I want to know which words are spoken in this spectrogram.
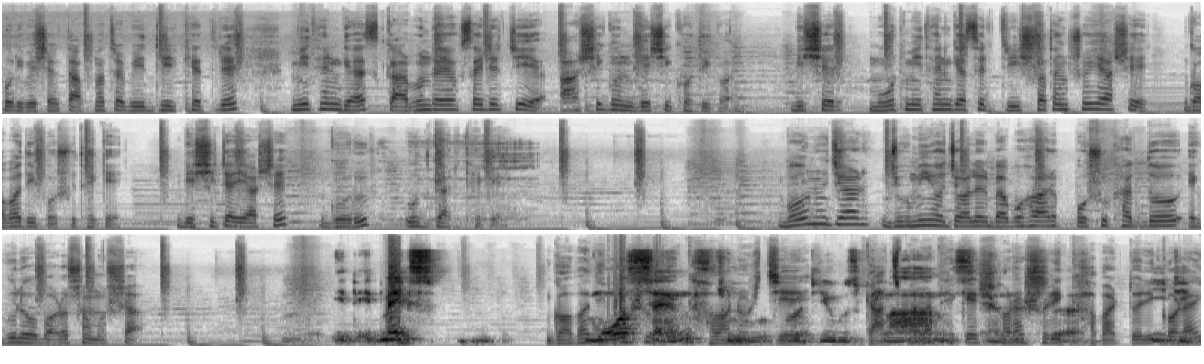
পরিবেশের তাপমাত্রা বৃদ্ধির ক্ষেত্রে মিথেন গ্যাস কার্বন ডাইঅক্সাইডের চেয়ে আশি গুণ বেশি ক্ষতিকর। বিশ্বের মোট মিথেন গ্যাসের ত্রিশ শতাংশই আসে গবাদি পশু থেকে, বেশিটাই আসে গরুর উদ্গার থেকে। বন উজাড়, জমি ও জলের ব্যবহার পশুখাদ্য এগুলো বড় সমস্যা। It, it makes গবাদি more খাওয়ানোর চেয়ে গাছপালা থেকে সরাসরি uh, খাবার তৈরি করাই.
